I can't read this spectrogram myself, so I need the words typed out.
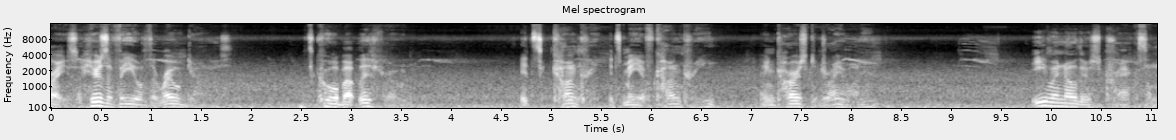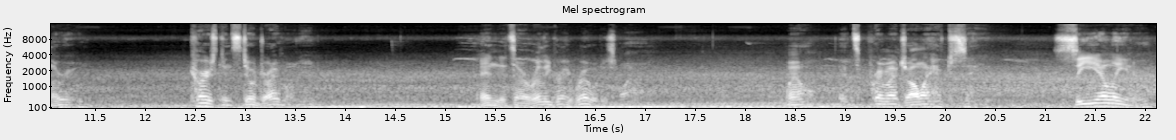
Alright, so here's a view of the road, guys. What's cool about this road? It's concrete. It's made of concrete, and cars can drive on it. Even though there's cracks on the road, cars can still drive on it. And it's a really great road as well. Well, that's pretty much all I have to say. See you later.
